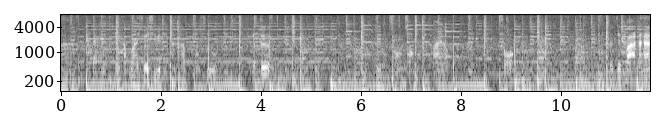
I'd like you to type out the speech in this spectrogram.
อ่าโอเคครับวายช่วยชีวิตนะครับเข้าคิวเก็บเตอร์ตอร์ลงสองช่องสุดท้ายแล้วสองเหลือเจ็ดบาทนะฮะ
